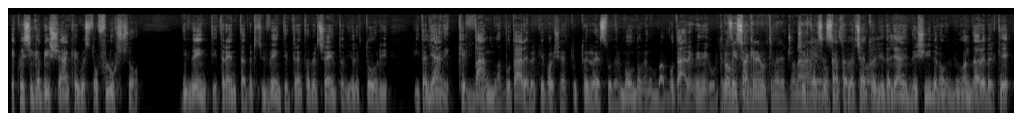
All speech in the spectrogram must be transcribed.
E qui si capisce anche questo flusso di 20, 30, il 20-30% di elettori italiani che vanno a votare perché poi c'è tutto il resto del mondo che non va a votare. Quindi oltre L'ho visto anche nelle ultime regionali. Circa il 60% degli italiani decidono di non andare perché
